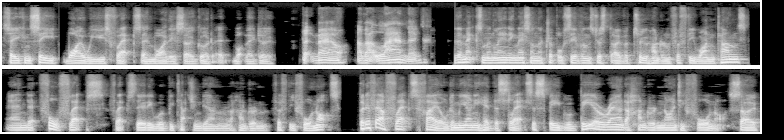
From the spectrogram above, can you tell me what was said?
So you can see why we use flaps and why they're so good at what they do. But now about landing. The maximum landing mass on the 777 is just over 251 tons. And at full flaps, flaps 30 would be touching down at 154 knots. But if our flaps failed and we only had the slats, the speed would be around 194 knots. So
